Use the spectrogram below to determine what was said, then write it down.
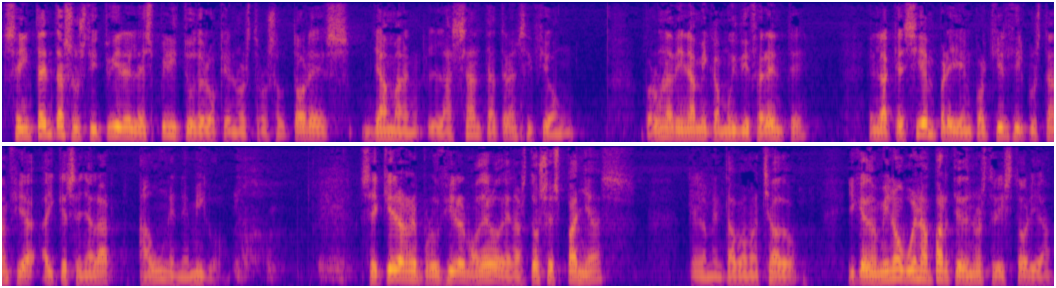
Se intenta sustituir el espíritu de lo que nuestros autores llaman la santa transición por una dinámica muy diferente, en la que siempre y en cualquier circunstancia hay que señalar a un enemigo. Se quiere reproducir el modelo de las dos Españas, que lamentaba Machado, y que dominó buena parte de nuestra historia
